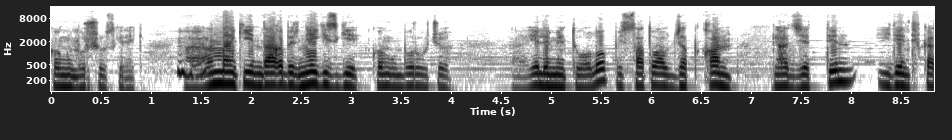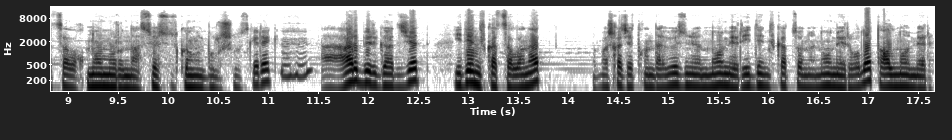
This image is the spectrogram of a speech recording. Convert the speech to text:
көңүл бурушубуз керек. Андан кийин дагы бир негизги көңүл буруучу элементи болуп биз сатып алып жаткан гаджеттин идентификациялык номуруна сөзсүз көңүл бурушубуз керек. Ар бир гаджет идентификацияланат башкача айтканда өзүнүн номери идентификационный номери болот. Ал номер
